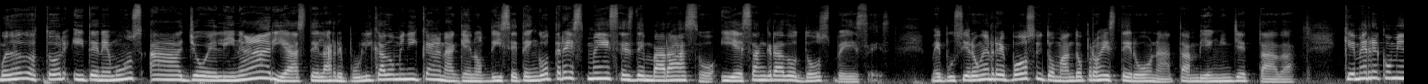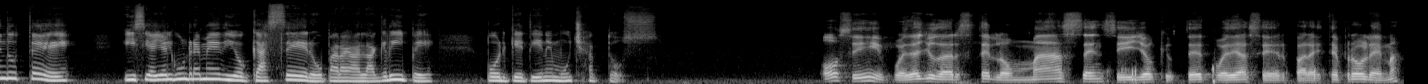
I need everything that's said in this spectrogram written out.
Bueno, doctor, y tenemos a Joelina Arias de la República Dominicana que nos dice, tengo tres meses de embarazo y he sangrado dos veces. Me pusieron en reposo y tomando progesterona, también inyectada. ¿Qué me recomienda usted? Y si hay algún remedio casero para la gripe porque tiene mucha tos. Oh, sí, puede ayudarse. Lo más sencillo que usted puede hacer para este problema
